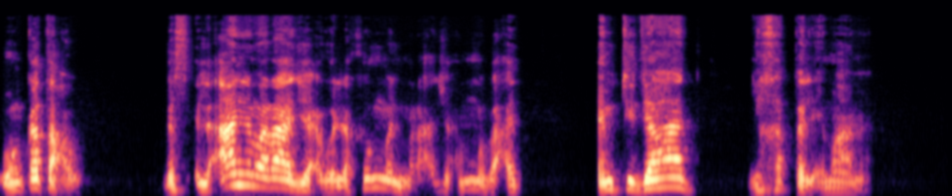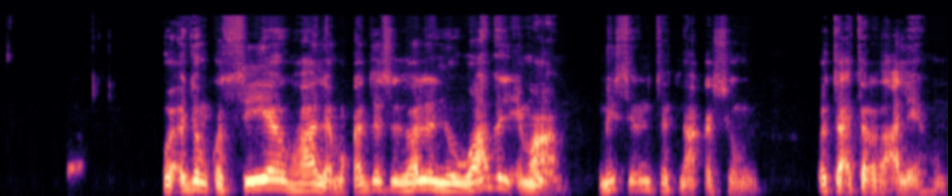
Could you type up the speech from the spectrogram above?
وانقطعوا. بس الآن المراجع أقول لك هم المراجع هم بعد امتداد لخط الإمامة. وعندهم قدسية وهذا مقدس وهذول نواب الإمام ما يصير أنت تناقشهم وتعترض عليهم.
